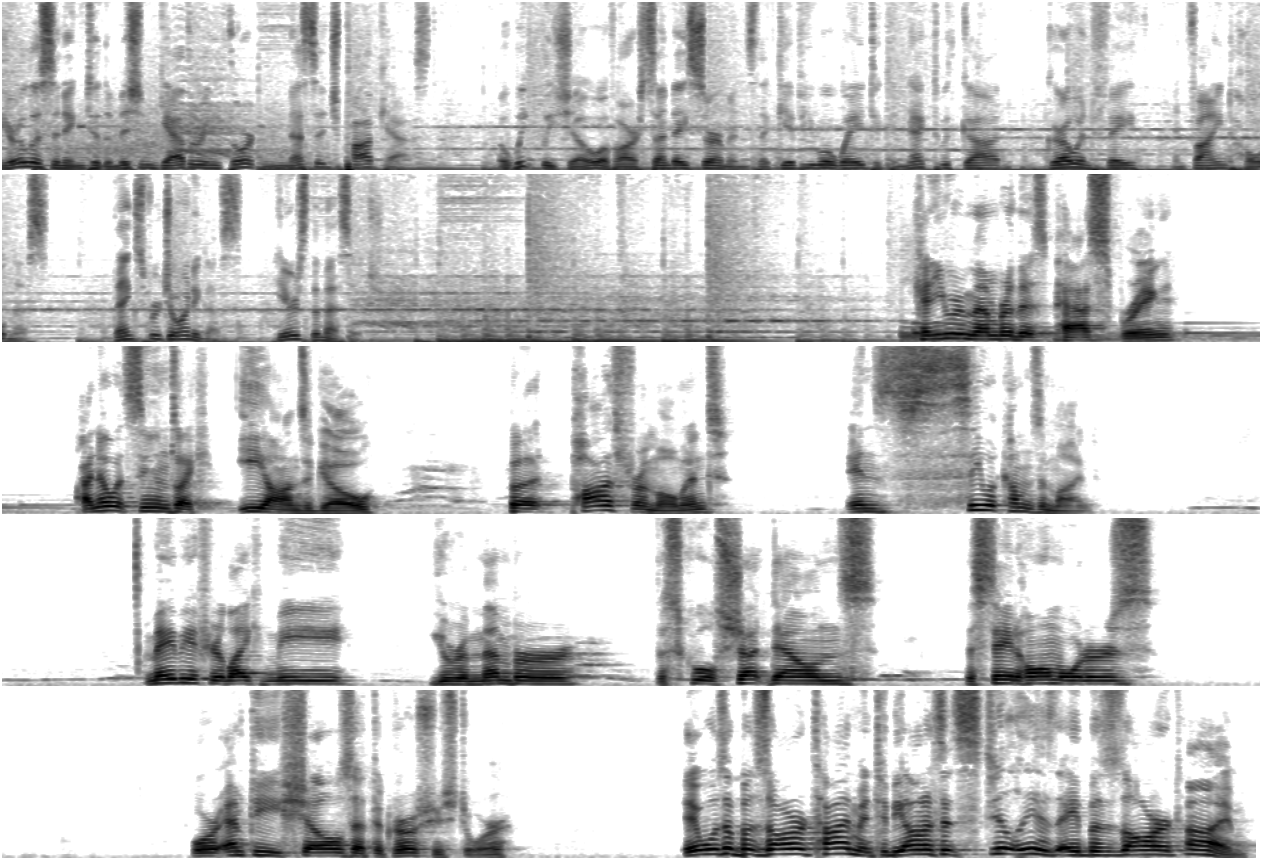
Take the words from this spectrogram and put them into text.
You're listening to the Mission Gathering Thornton Message Podcast, a weekly show of our Sunday sermons that give you a way to connect with God, grow in faith, and find wholeness. Thanks for joining us. Here's the message. Can you remember this past spring? I know it seems like eons ago, but pause for a moment and see what comes to mind. Maybe if you're like me, you remember the school shutdowns, the stay at home orders, or empty shelves at the grocery store. It was a bizarre time, and to be honest, it still is a bizarre time.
